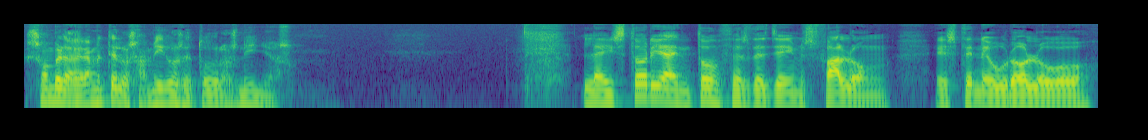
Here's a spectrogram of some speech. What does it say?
son verdaderamente los amigos de todos los niños. La historia entonces de James Fallon, este neurólogo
